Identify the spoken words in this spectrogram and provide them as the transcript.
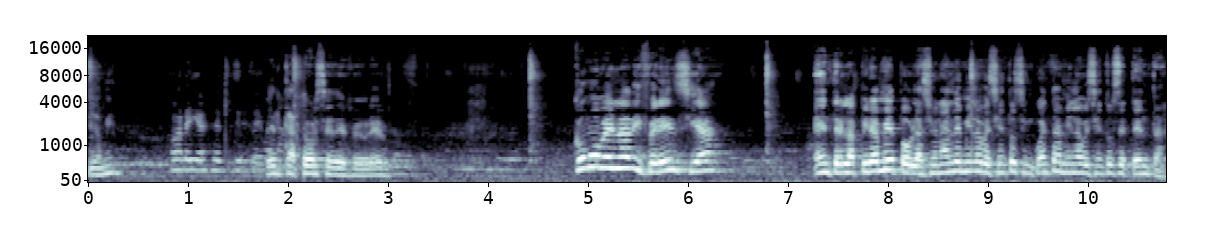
¿Y a mí? Ahora ya es el triple. El 14 de febrero. ¿Cómo ven la diferencia entre la pirámide poblacional de 1950 a 1970?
